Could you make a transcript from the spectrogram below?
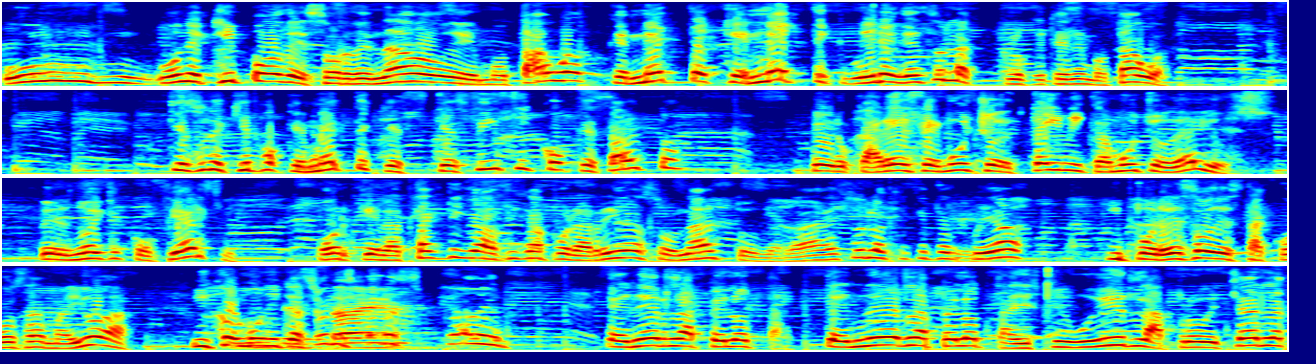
un, un equipo desordenado de Motagua que mete, que mete. Miren, eso es la- lo que tiene Motagua. Que es un equipo que mete, que es, que es físico, que es alto, pero carece mucho de técnica, muchos de ellos. Pero no hay que confiarse, porque la táctica fija por arriba son altos, ¿verdad? Eso es lo que hay que tener cuidado. Y por eso destacó Samayoa. Y comunicaciones, Tener la pelota, tener la pelota, distribuirla, aprovechar la,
